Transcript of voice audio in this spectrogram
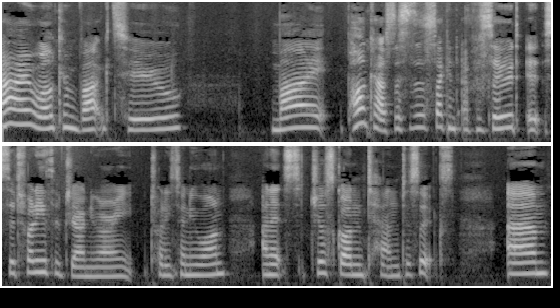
Hi, welcome back to my podcast. This is the second episode. It's the 20th of January 2021 and it's just gone 10 to 6. Um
